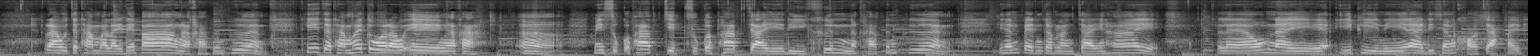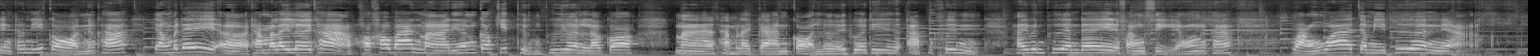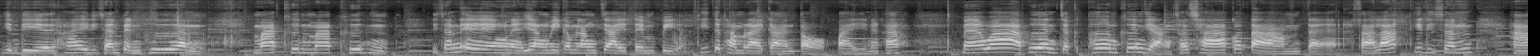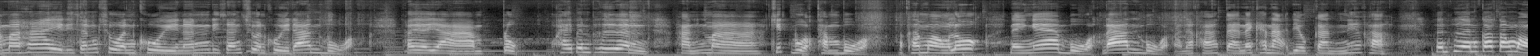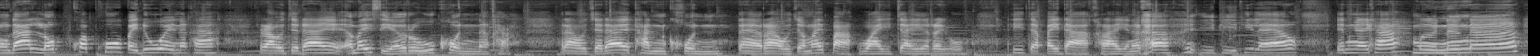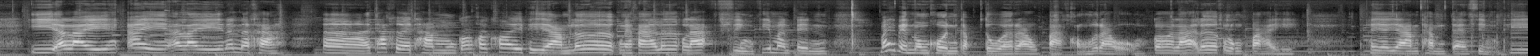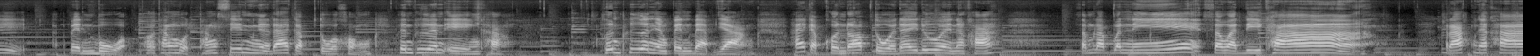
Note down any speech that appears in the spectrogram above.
เราจะทำอะไรได้บ้างอะค่ะเพื่อนๆ ที่จะทำให้ตัวเราเองอะค่ะมีสุขภาพจิตสุขภาพใจดีขึ้นนะคะเพื่อนๆ ดิฉันเป็นกำลังใจให้ แล้วใน EP นี้นะดิฉันขอจากไปเพียงเท่านี้ก่อนนะคะ ยังไม่ได้ทำอะไรเลยค่ะ พอเข้าบ้านมาดิฉันก็คิดถึงเพื่อน แล้วก็มาทำรายการก่อนเลย เพื่อที่อัพขึ้นให้เพื่อนๆได้ฟังเสียงนะคะ หวังว่าจะมีเพื่อนเนี่ยยินดีให้ดิฉันเป็นเพื่อนมากขึ้นมากขึ้น ดิฉันเองเนี่ยยังมีกำลังใจเต็มเปี่ยมที่จะทำรายการต่อไปนะคะ แม้ว่าเพื่อนจะเพิ่มขึ้นอย่างช้าๆก็ตาม แต่สาระที่ดิฉันหามาให้ดิฉันชวนคุยนั้น ดิฉันชวนคุยด้านบวก พยายามปลุกให้เพื่อนๆ หันมาคิดบวกทำบวกนะคะมองโลกในแง่บวกด้านบวกนะคะ แต่ในขณะเดียวกันเนี่ยค่ะ เพื่อนๆก็ต้องมองด้านลบควบคู่ไปด้วยนะคะ เราจะได้ไม่เสียรู้คนนะคะ เราจะได้ทันคน แต่เราจะไม่ปากไวใจเร็ว ที่จะไปด่าใครนะคะ EP ที่แล้วเป็นไงคะหมื่นหนึ่งนะ E อะไรไออะไรนั่นนะคะถ้าเคยทำก็ค่อยๆ พยายามเลิกนะคะ เลิกละสิ่งที่มันเป็นไม่เป็นมงคลกับตัวเราปากของเรา ก็ละเลิกลงไป พยายามทำแต่สิ่งที่ เป็นบวก เพราะทั้งหมดทั้งสิ้นเนี่ยได้กับตัวของเพื่อนๆเองค่ะ เพื่อนๆยังเป็นแบบอย่างให้กับคนรอบตัวได้ด้วยนะคะสำหรับวันนี้ สวัสดีค่ะ รักนะคะ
